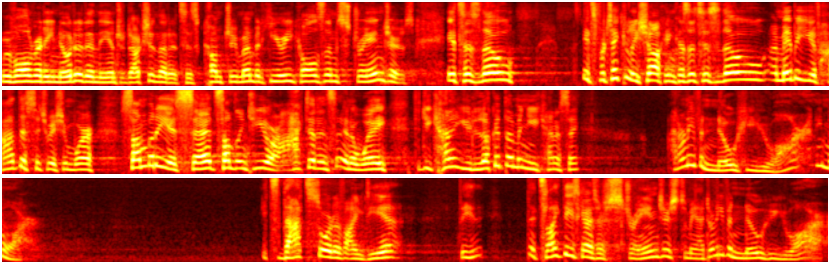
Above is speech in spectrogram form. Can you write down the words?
We've already noted in the introduction that it's his countrymen, but here he calls them strangers. It's as though it's particularly shocking because it's as though, and maybe you've had this situation where somebody has said something to you or acted in, in a way that you kind of you look at them and you kind of say, I don't even know who you are anymore. It's that sort of idea. It's like these guys are strangers to me. I don't even know who you are.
